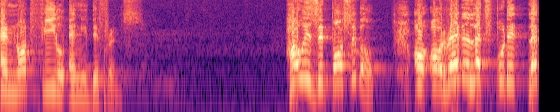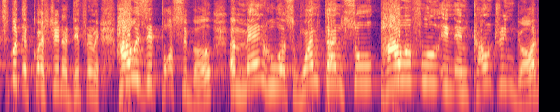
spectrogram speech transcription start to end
and not feel any difference? How is it possible? Or, or, rather, let's put it, let's put the question a different way. How is it possible a man who was one time so powerful in encountering God,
